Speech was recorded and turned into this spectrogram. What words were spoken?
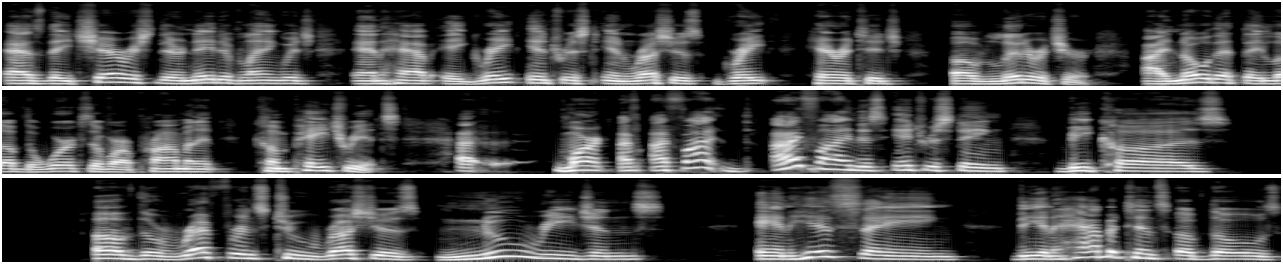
as they cherish their native language and have a great interest in Russia's great heritage of literature. I know that they love the works of our prominent compatriots. Uh, Mark, I, I find I find this interesting because of the reference to Russia's new regions and his saying the inhabitants of those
